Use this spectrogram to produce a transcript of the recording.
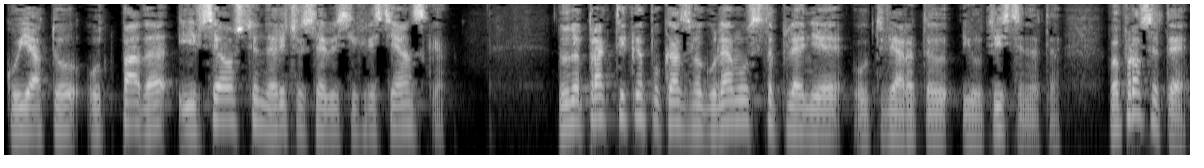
която отпада и все още нарича себе си християнска. Но на практика показва голямо отстъпление от вярата и от истината. Въпросът е,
